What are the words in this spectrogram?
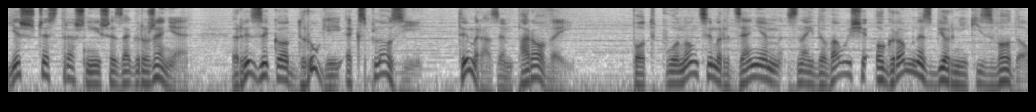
jeszcze straszniejsze zagrożenie ryzyko drugiej eksplozji, tym razem parowej. Pod płonącym rdzeniem znajdowały się ogromne zbiorniki z wodą.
